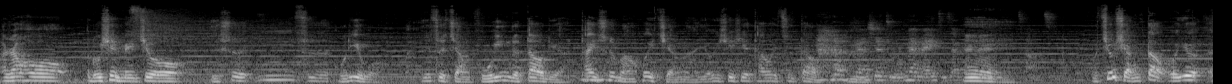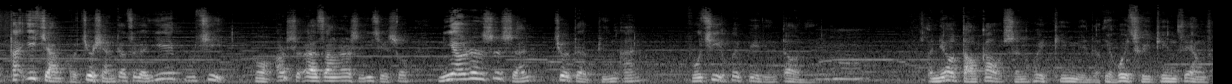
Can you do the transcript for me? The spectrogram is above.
啊，然后卢宪梅就也是一直鼓励我。一直讲福音的道理啊，他也是蛮会讲啊，有一些些他会知道。感谢主妹妹一直在我就想到，我又他一讲，我就想到这个耶不记哦，二十二章二十一节说，你要认识神，就得平安，福气会被临到你。你要祷告，神会听你的，也会垂听这样子。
